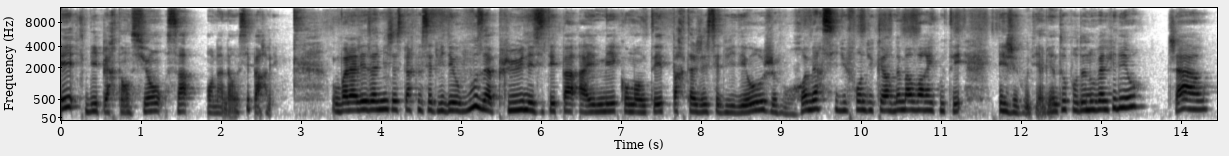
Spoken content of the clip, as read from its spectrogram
et l'hypertension, ça, on en a aussi parlé. Voilà les amis, j'espère que cette vidéo vous a plu. N'hésitez pas à aimer, commenter, partager cette vidéo. Je vous remercie du fond du cœur de m'avoir écouté et je vous dis à bientôt pour de nouvelles vidéos. Ciao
